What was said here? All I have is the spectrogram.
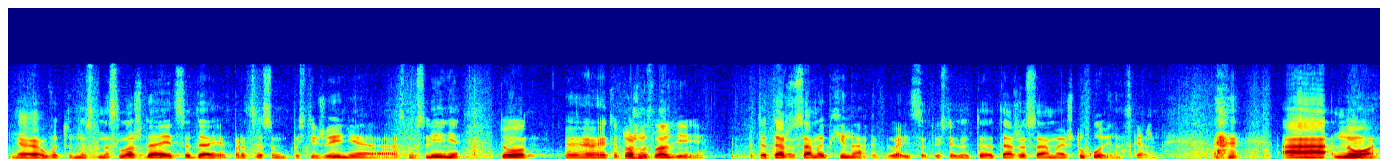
э, вот, наслаждается да, процессом постижения, осмысления, то э, это тоже наслаждение. Это та же самая пхина, как говорится, то есть это та же самая штуковина, скажем. А, но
